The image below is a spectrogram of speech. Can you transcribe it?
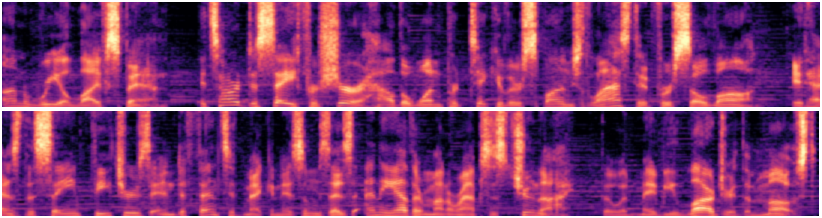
unreal lifespan. It's hard to say for sure how the one particular sponge lasted for so long. It has the same features and defensive mechanisms as any other Monorhaphis chuni, though it may be larger than most.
